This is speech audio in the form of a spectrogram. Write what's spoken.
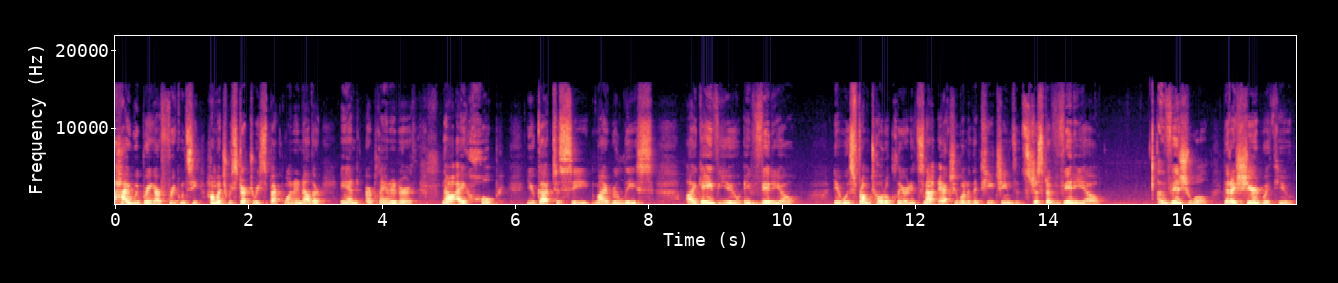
high we bring our frequency, how much we start to respect one another and our planet Earth. Now, I hope you got to see my release. I gave you a video. It was from Total Clarity. It's not actually one of the teachings. It's just a video, a visual that I shared with you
